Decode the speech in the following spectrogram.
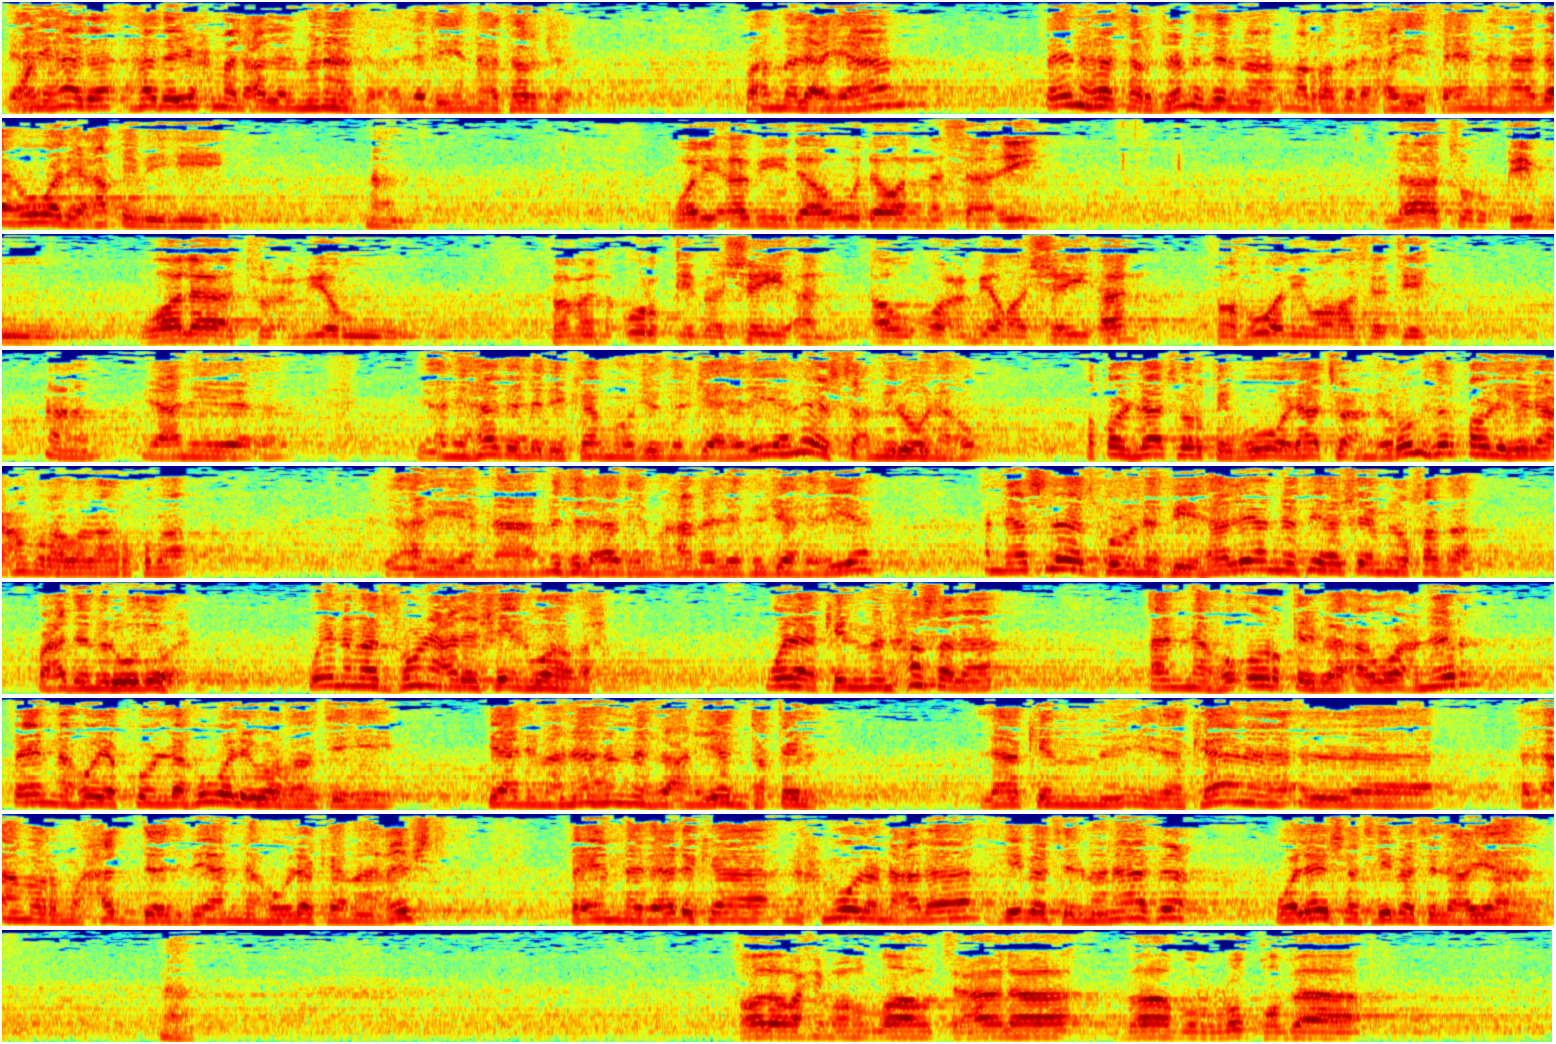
يعني هذا هذا يحمل على المنافع الذي إنها ترجع. وأما الاعيان فإنها ترجع مثل ما مر في الحديث فإنها له ولعقبه. نعم. ولأبي داود والنسائي لا ترقبوا ولا تعمروا. فمن أرقب شيئا أو أعمر شيئا فهو لورثته نعم. يعني يعني هذا الذي كان موجود في الجاهلية لا يستعملونه. فقل لا ترقبوا ولا تعمروا مثل قوله لا عمر ولا رقبة. يعني أن مثل هذه المعاملة في الجاهلية الناس لا يدخلون فيها لأن فيها شيء من الخفاء وعدم الوضوح وإنما يدخلون على شيء واضح. ولكن من حصل أنه أرقب أو أعمر فإنه يكون له ولورثته يعني معناه أنه يعني ينتقل. لكن إذا كان الأمر محدد بأنه لك ما عشت فإن ذلك محمول على هبة المنافع وليست هبة الأعيان نعم. قال رحمه الله تعالى باب الرقبة.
